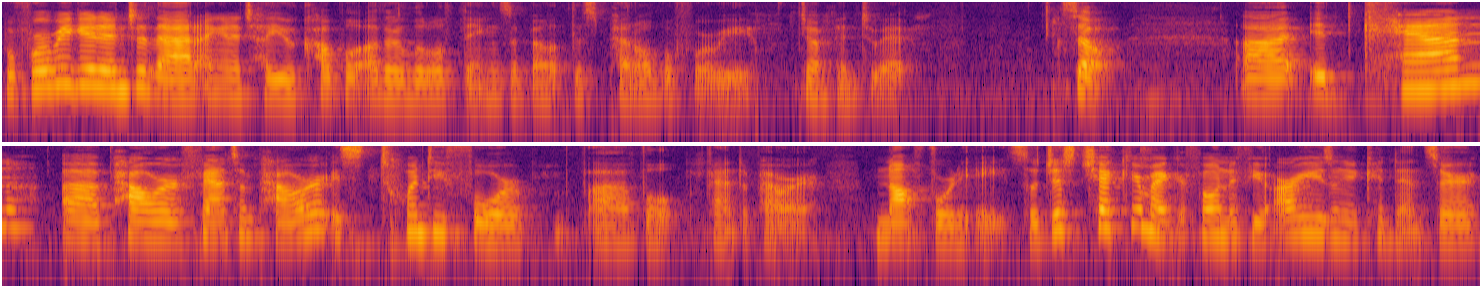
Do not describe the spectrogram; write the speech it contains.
Before we get into that, I'm going to tell you a couple other little things about this pedal before we jump into it. So uh, it can uh, power phantom power. It's 24 uh, volt phantom power not 48. So just check your microphone if you are using a condenser.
